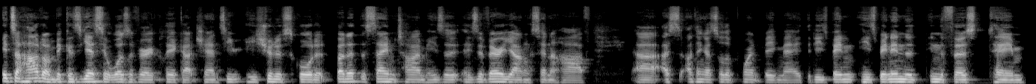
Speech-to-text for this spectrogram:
it's a hard one because yes, it was a very clear cut chance. He he should have scored it, but at the same time, he's a he's a very young centre half. Uh, I, I think I saw the point being made that he's been he's been in the in the first team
